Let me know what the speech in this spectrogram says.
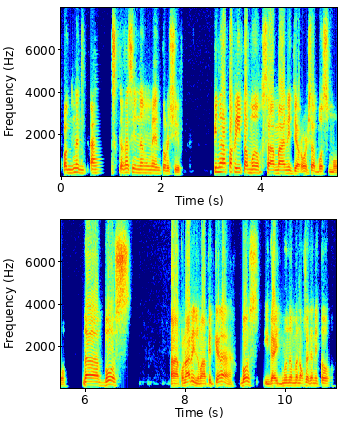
pag nag-ask ka kasi ng mentorship, pinapakita mo sa manager or sa boss mo na, boss, ah kunwari lumapit ka na, boss, i-guide mo naman ako sa ganito.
